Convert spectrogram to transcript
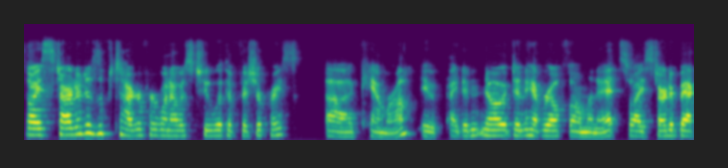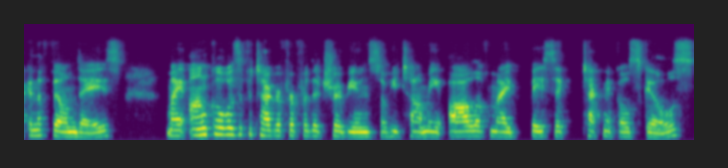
So I started as a photographer when I was two with a Fisher Price uh, camera. It, I didn't know it didn't have real film in it. So I started back in the film days. My uncle was a photographer for the Tribune, so he taught me all of my basic technical skills.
